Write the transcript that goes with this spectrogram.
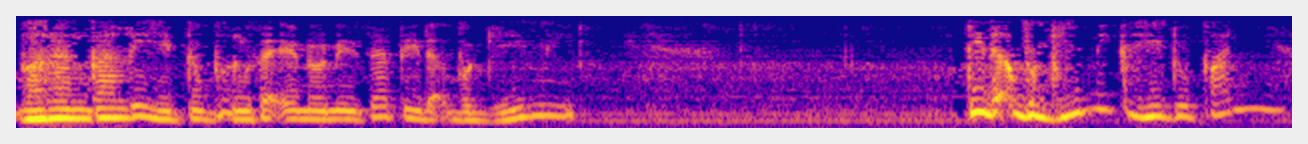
Barangkali hidup bangsa Indonesia tidak begini. Tidak begini kehidupannya.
